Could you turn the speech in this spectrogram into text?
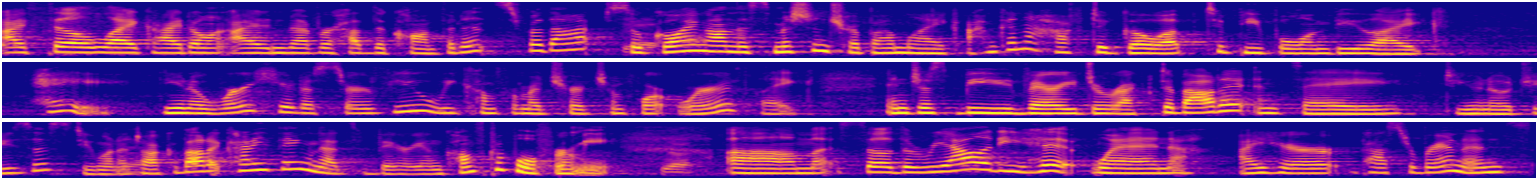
I feel like I don't. I never had the confidence for that. So Yeah. going on this mission trip, I'm like, I'm gonna have to go up to people and be like, "Hey, you know, we're here to serve you. We come from a church in Fort Worth, like." And just be very direct about it and say, Do you know Jesus? Do you want to talk about it? kind of thing. That's very uncomfortable for me. Yeah. Um, so the reality hit when I hear Pastor Brandon's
